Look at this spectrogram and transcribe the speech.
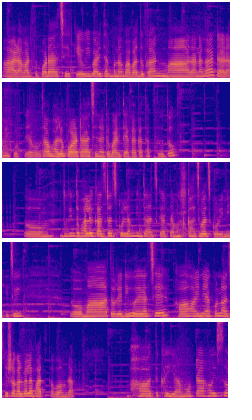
আর আমার তো পড়া আছে, কেউই বাড়ি থাকব না, বাবার দোকান, মা রানাঘাট আর আমি পড়তে যাব। তাও ভালো পড়াটা আছে, নয়তো বাড়িতে একা একা থাকতে হতো। তো দুদিন তো ভালোই কাজ টাজ করলাম, কিন্তু আজকে আর তেমন কাজ বাজ করিনি কিছুই। তো মা তো রেডি হয়ে গেছে, খাওয়া হয়নি এখনও আজকে সকালবেলা ভাত খাব আমরা। ভাত খাইয়া মোটা হয়েছো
